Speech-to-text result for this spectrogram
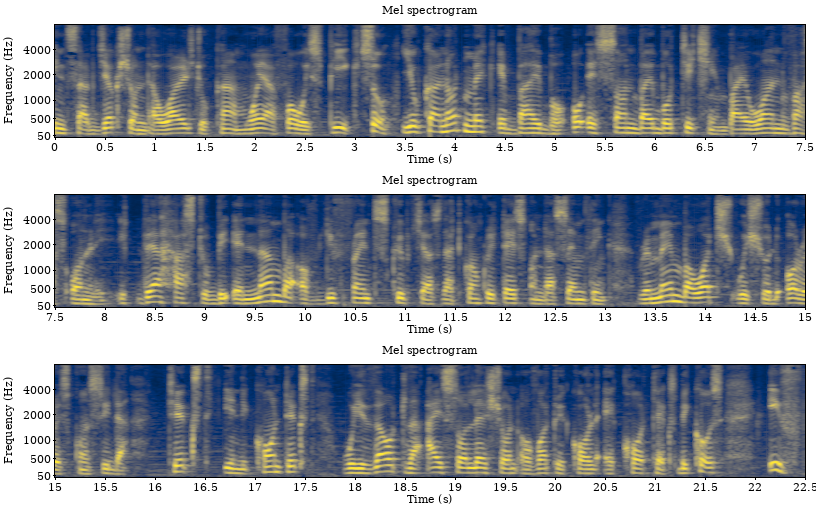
in subjection the world to come, wherefore we speak. So you cannot make a Bible or a sound Bible teaching by one verse only. It, there has to be a number of different scriptures that concretize on the same thing. Remember what we should always consider text in context without the isolation of what we call a cortex because if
